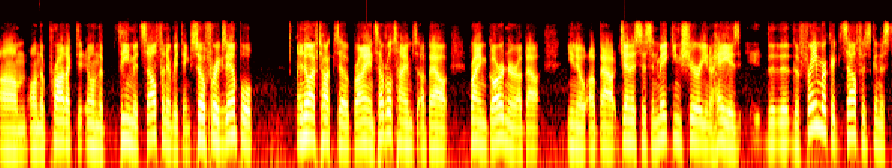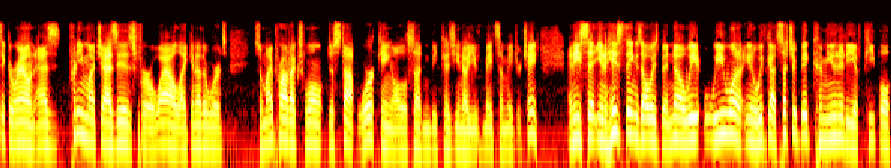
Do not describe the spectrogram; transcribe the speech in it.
um, on the product on the theme itself and everything. So for example i know i've talked to brian several times about brian gardner about you know about genesis and making sure you know hey is the the, the framework itself is going to stick around as pretty much as is for a while. Like in other words so my products won't just stop working all of a sudden because you know you've made some major change and he said you know his thing has always been no we we want you know we've got such a big community of people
